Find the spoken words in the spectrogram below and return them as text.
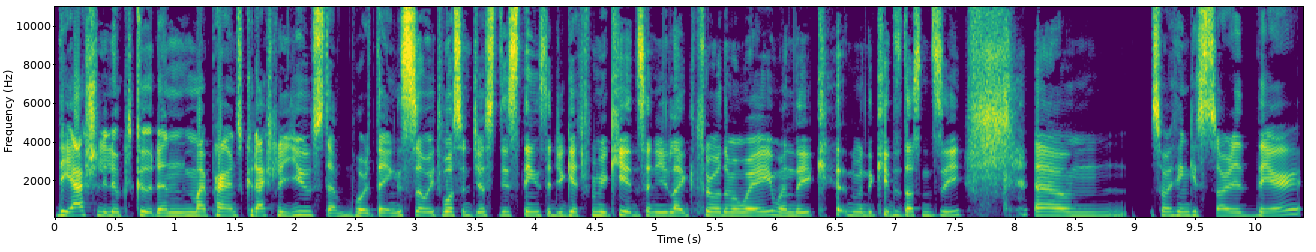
they actually looked good and my parents could actually use them for things. So it wasn't just these things that you get from your kids and you like throw them away when they when the kids doesn't see. Um, so i think it started there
